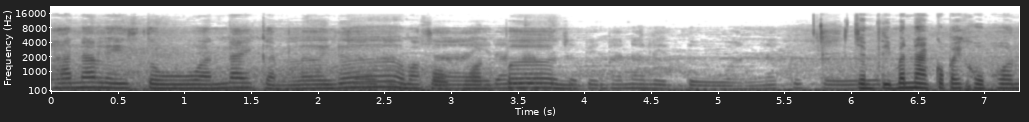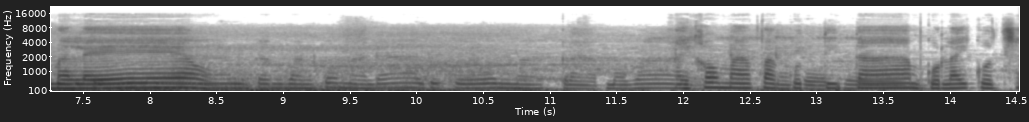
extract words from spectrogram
พระนเรศวรได้กันเลยเด้อมาขอพรเปิ้ลจะเป็นพระนเรศวรนะทุกคนจำติบรรณาก็ไปขอพรมาแล้วกลางวันก็มาได้ทุกคนมากราบมาไหว้ใครเข้ามาฝากกดติดตามกดไลค์กดแช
